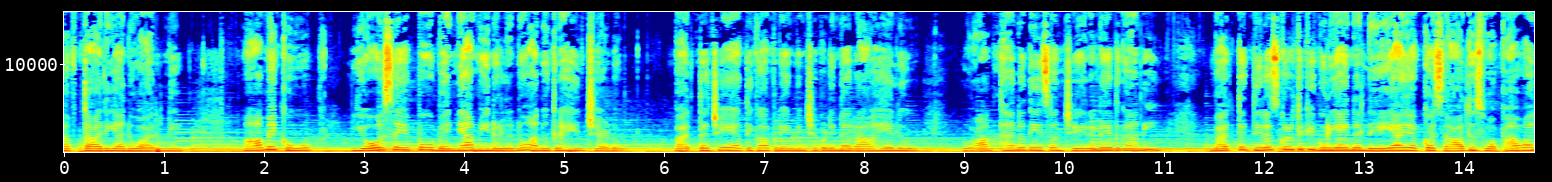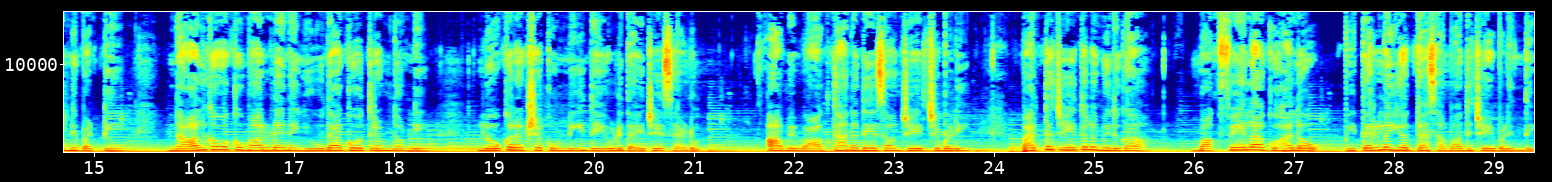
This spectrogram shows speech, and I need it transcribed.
నఫ్తాలి అను వారిని. ఆమెకు యోసేపు బెన్యామీనులను అనుగ్రహించాడు. భర్తచే అతిగా ప్రేమించబడిన రాహేలు వాగ్దాన దేశం చేరలేదు కానీ భర్త తిరస్కృతికి గురి అయిన లేయా యొక్క సాధు స్వభావాన్ని బట్టి నాలుగవ కుమారుడైన యూదా గోత్రం నుండి లోకరక్షకుణ్ణి దేవుడు దయచేశాడు. ఆమె వాగ్దాన దేశం చేర్చబడి భర్త చేతుల మీదుగా మక్ఫేలా గుహలో పితరుల యొద్ద సమాధి చేయబడింది.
